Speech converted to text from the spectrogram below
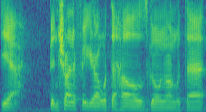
yeah, been trying to figure out what the hell is going on with that.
